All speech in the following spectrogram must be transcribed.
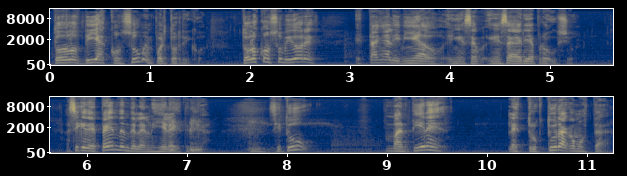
todos los días consume en Puerto Rico. Todos los consumidores están alineados en esa, en esa área de producción. Así que dependen de la energía eléctrica. Si tú mantienes la estructura como está,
